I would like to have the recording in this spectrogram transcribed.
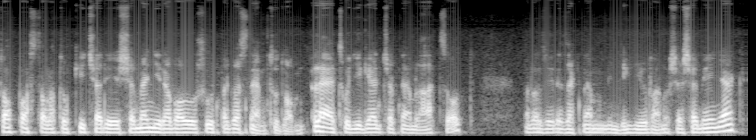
tapasztalatok kicserése mennyire valósult meg, azt nem tudom. Lehet, hogy igen, csak nem látszott, mert azért ezek nem mindig nyilvános események.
